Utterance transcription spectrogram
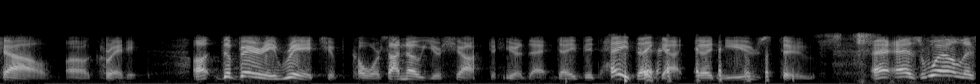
child uh, credit. Uh, the very rich, of course. I know you're shocked to hear that, David. Hey, they got good news too, as well as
